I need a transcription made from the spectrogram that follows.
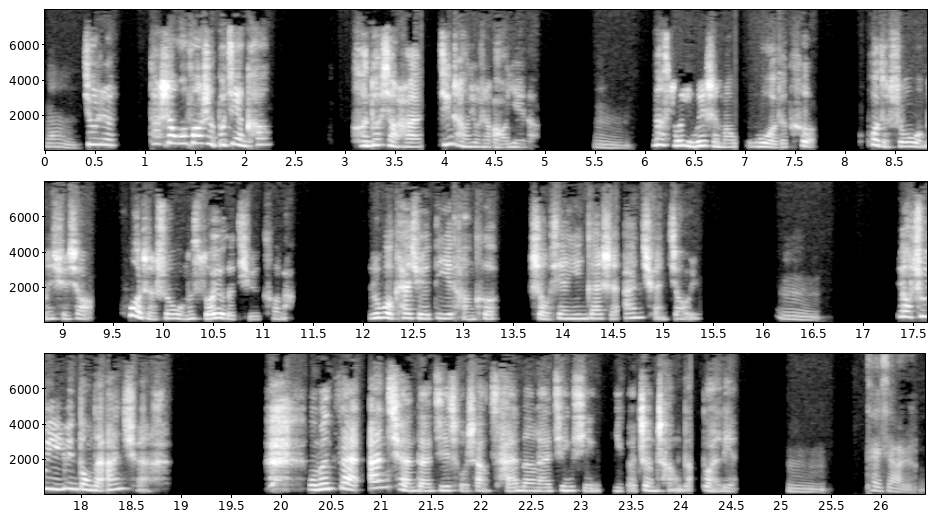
嗯就是他生活方式不健康，很多小孩经常就是熬夜的。嗯那所以为什么我的课，或者说我们学校，或者说我们所有的体育课吧，如果开学第一堂课，首先应该是安全教育，嗯要注意运动的安全。我们在安全的基础上，才能来进行一个正常的锻炼。嗯，太吓人了。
